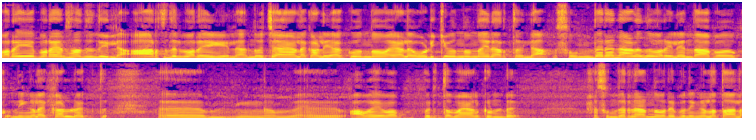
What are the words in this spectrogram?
പറയ പറയാൻ സാധ്യതയില്ല. ആ അർത്ഥത്തിൽ പറയുകയില്ല. എന്ന് വെച്ചാൽ അയാളെ കളിയാക്കുമെന്നോ അയാളെ ഓടിക്കുമെന്നൊന്നും അതിനർത്ഥമില്ല സുന്ദരനാണെന്ന് പറയില്ല. എന്താ അപ്പോൾ നിങ്ങളെക്കാൾ വ്യക്ത അവയവ പൊരുത്തം അയാൾക്കുണ്ട്. സുന്ദരനാണെന്ന് പറയുമ്പോൾ നിങ്ങളുടെ തല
